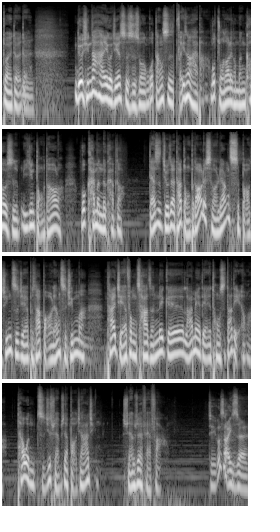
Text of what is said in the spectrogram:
对对对。嗯刘星他还有一个解释是说，我当时非常害怕，我坐到那个门口是已经动不到了，我开门都开不到。但是就在他动不到的时候，两次报警之间，不是他报了两次警吗？他还见缝插针的给拉面店的同事打电话，他问自己算不算报假警，算不算犯法？这个啥意思啊？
